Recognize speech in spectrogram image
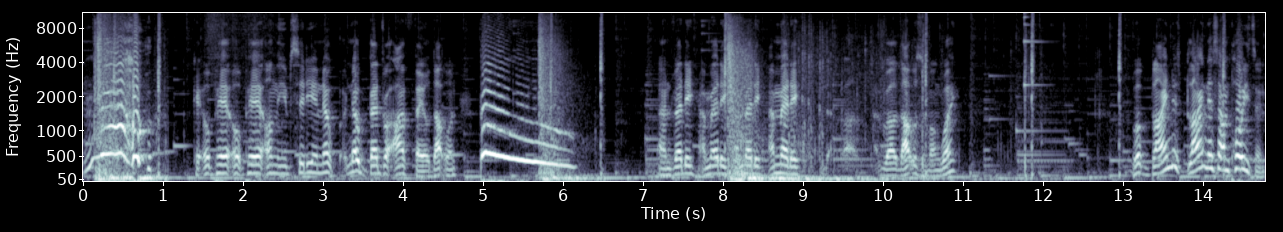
No! Okay, up here, up here on the obsidian. Nope, nope, bedrock. I've failed that one. Boo! And ready, I'm ready, I'm ready, I'm ready. Well, that was the wrong way. Well, blindness, blindness and poison.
